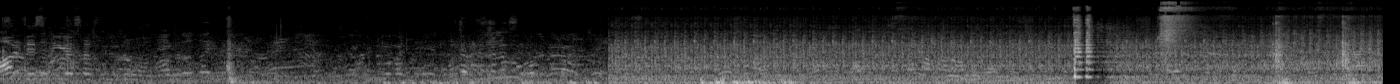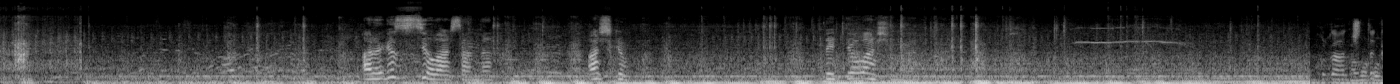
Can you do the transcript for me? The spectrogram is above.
Abi tespih göster. Aragaz istiyorlar senden. Aşkım. Bekliyorlar şimdi. Buradan çıktık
